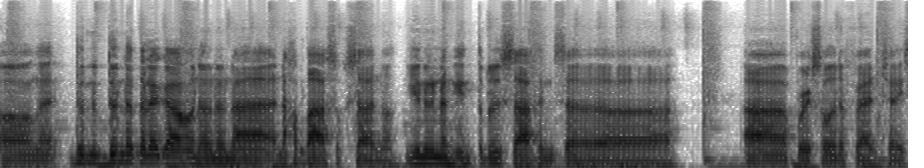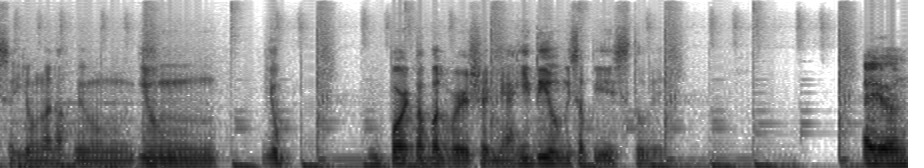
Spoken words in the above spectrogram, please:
Oo nga. Doon, doon na talaga ako na, na nakapasok sa ano. Yun yung nag-introduce sa akin sa ah, Persona franchise. eh, Yung ano, yung, yung, yung portable version niya. Hindi yung sa PS2 eh. Ayun.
